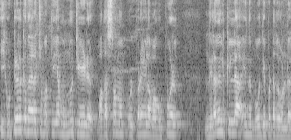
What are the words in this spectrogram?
ഈ കുട്ടികൾക്ക് നേരെ ചുമത്തിയ മുന്നൂറ്റിയേഴ് വധശ്രമം ഉൾപ്പെടെയുള്ള വകുപ്പുകൾ നിലനിൽക്കില്ല എന്ന് ബോധ്യപ്പെട്ടതുകൊണ്ട്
